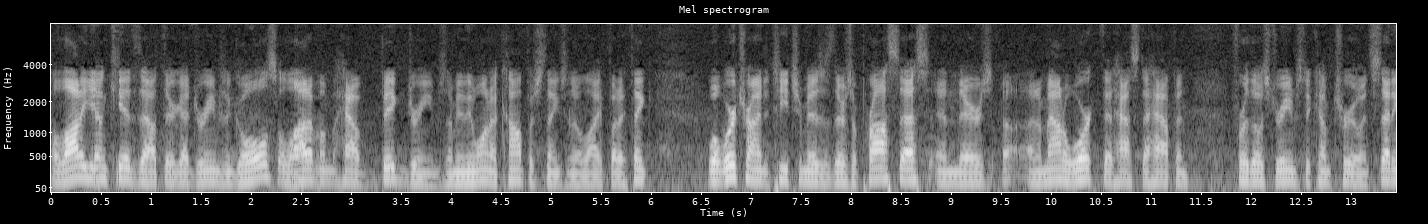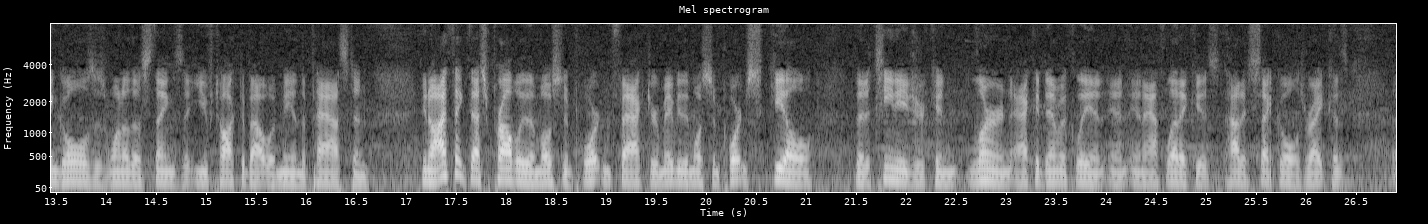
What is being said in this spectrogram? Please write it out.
a lot of young kids out there got dreams and goals. A lot of them have big dreams. I mean, they want to accomplish things in their life. But I think what we're trying to teach them is, is there's a process and there's a, an amount of work that has to happen for those dreams to come true. And setting goals is one of those things that you've talked about with me in the past. And you know, I think that's probably the most important factor, maybe the most important skill that a teenager can learn academically and, and, and athletic is how to set goals, right? Because uh,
